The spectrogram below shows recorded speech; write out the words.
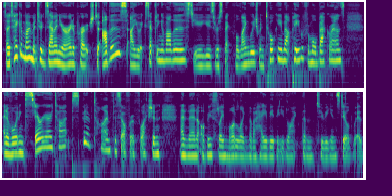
So take a moment to examine your own approach to others. Are you accepting of others? Do you use respectful language when talking about people from all backgrounds and avoiding stereotypes? Bit of time for self reflection and then obviously modeling the behavior that you'd like them to be instilled with.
